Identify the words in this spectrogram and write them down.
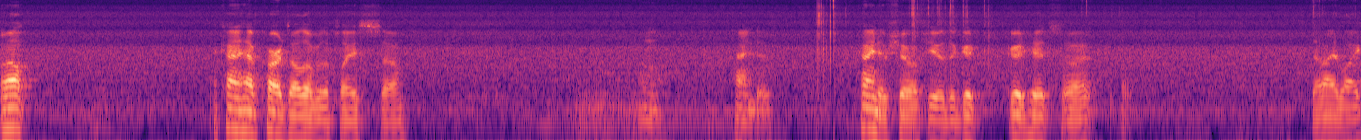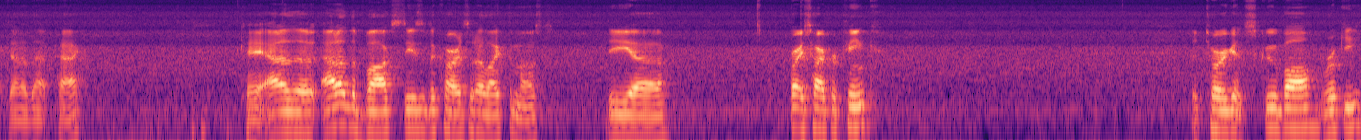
Well, I kind of have cards all over the place, so kind of kind of show a few of the good good hits uh, that I liked out of that pack. Okay, out of the out of the box, these are the cards that I like the most. The uh, Bryce Harper Pink, the Torgeant Skubal Rookie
